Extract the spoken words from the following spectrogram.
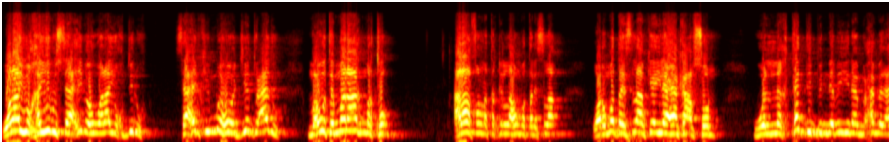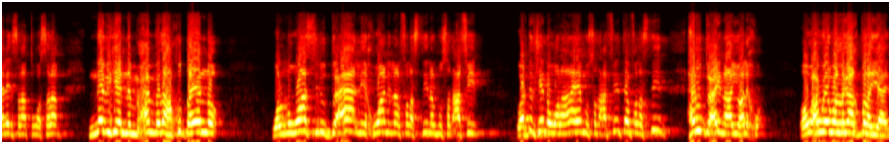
walaa yukhayibu saaxibahu walaa yukhdiluh saaxiibkii ma hoojiyo ducadu maxuute mana ag marto. Calaa falnataqi llah ummata alislaam waar ummadda islaamka ee ilaahay aan ka cabsoonno walnakhtadi binabiyina muxamed calayhi walnuwaasilu ducaa liikhwaanina alfalastiina almustadcafiin waar dadkeenna walaalaha ee mustadcafiinta falastiin hanu ducayna ayuha alikhwa oo waxa weeye waa laga aqbalayaa.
